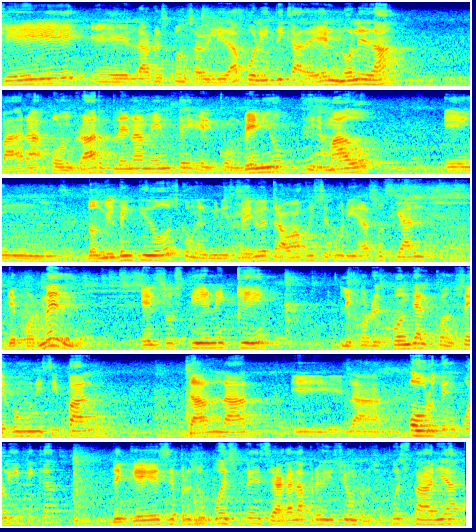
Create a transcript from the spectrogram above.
que eh, la responsabilidad política de él no le da para honrar plenamente el convenio firmado en 2022 con el Ministerio de Trabajo y Seguridad Social de por medio. Él sostiene que le corresponde al Consejo Municipal dar la, eh, la orden política de que se presupueste, se haga la previsión presupuestaria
